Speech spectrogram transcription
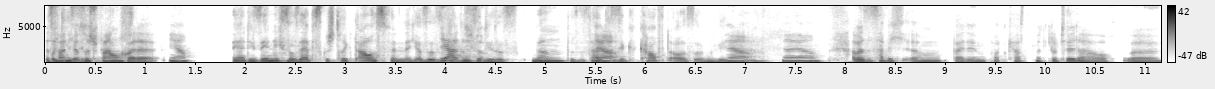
Das Und fand ich auch so spannend auch, bei der, ja. Ja, die sehen nicht so selbst gestrickt aus, finde ich. Also es ist ja, halt nicht stimmt. so dieses, ne? Mhm. Das ist halt, ja. sieht gekauft aus irgendwie. Ja, ja, ja. Aber das habe ich ähm, bei dem Podcast mit Lothilda auch äh,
